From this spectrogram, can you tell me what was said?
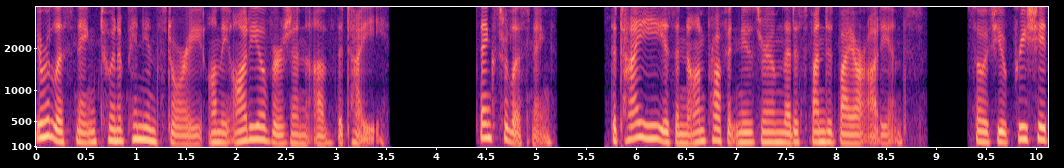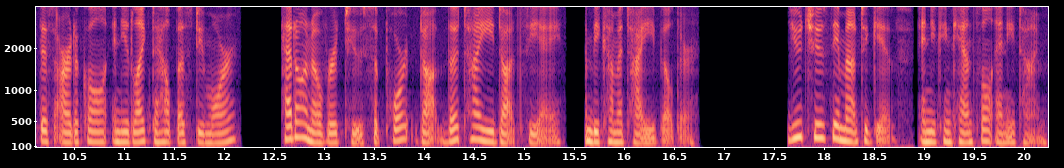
You're listening to an opinion story on the audio version of The Tyee. Thanks for listening. The Tyee is a nonprofit newsroom that is funded by our audience. So if you appreciate this article and you'd like to help us do more, head on over to support.thetyee.ca and become a Tyee builder. You choose the amount to give, and you can cancel anytime.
